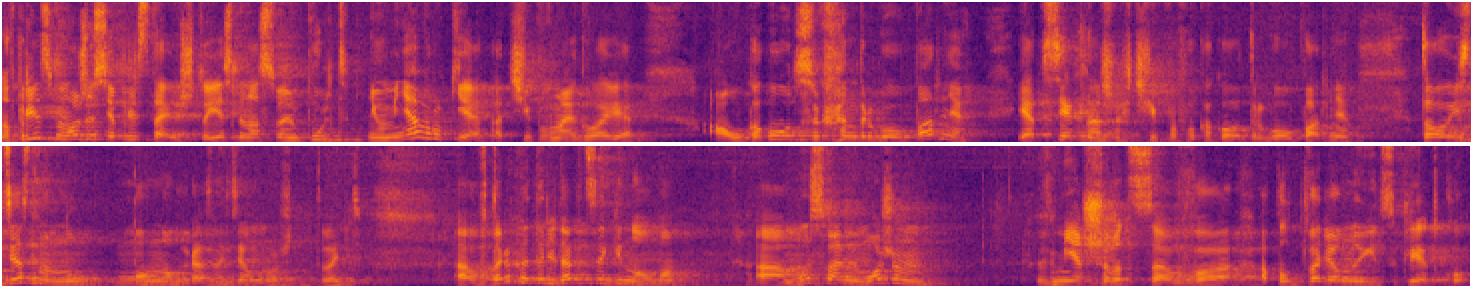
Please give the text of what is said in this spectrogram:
Но, в принципе, можно себе представить, что если у нас с вами пульт не у меня в руке от чипа в моей голове, а у какого-то совершенно другого парня, и от всех наших чипов у какого-то другого парня, то, естественно, ну, много разных дел можно творить. А, Во-вторых, это редакция генома. А, мы с вами можем вмешиваться в оплодотворенную яйцеклетку.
